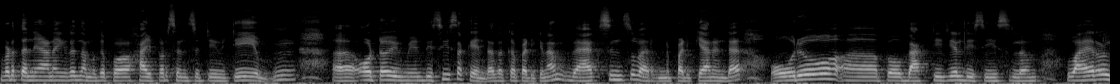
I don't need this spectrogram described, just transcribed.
ഇവിടെ തന്നെയാണെങ്കിൽ നമുക്കിപ്പോൾ ഹൈപ്പർ സെൻസിറ്റിവിറ്റിയും ഓട്ടോ ഇമ്മ്യൂൺ ഡിസീസൊക്കെ ഉണ്ട്. അതൊക്കെ പഠിക്കണം. വാക്സിൻസ് വരണം പഠിക്കാനുണ്ട്. ഓരോ ഇപ്പോൾ ബാക്ടീരിയൽ ഡിസീസിലും വൈറൽ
